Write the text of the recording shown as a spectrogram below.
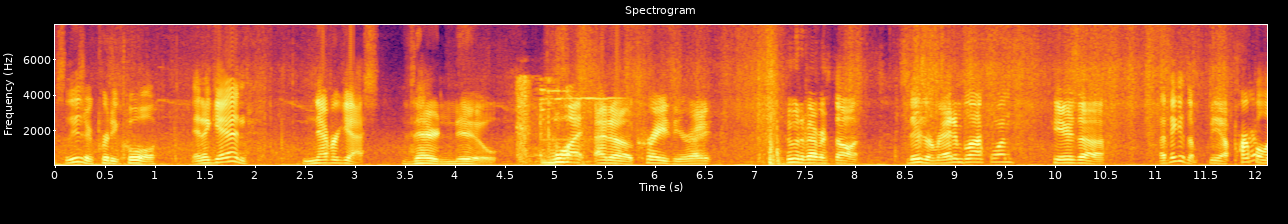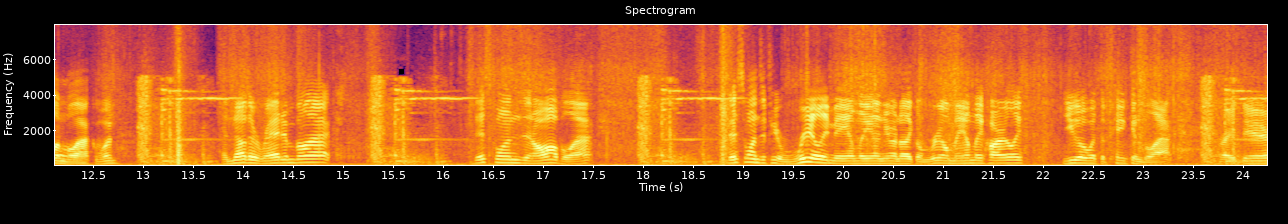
So these are pretty cool. And again, never guess. They're new. What? I know, crazy, right? Who would have ever thought? So there's a red and black one. Here's a, I think it's a yeah, purple, and black one. Another red and black. This one's in all black. This one's if you're really manly and you're on like a real manly Harley, you go with the pink and black right there.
